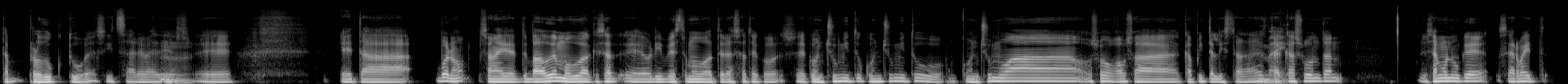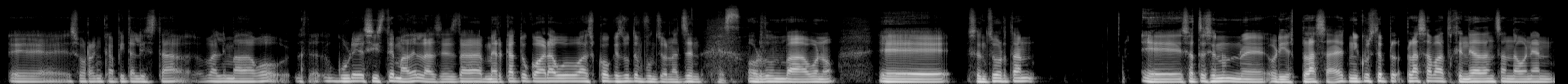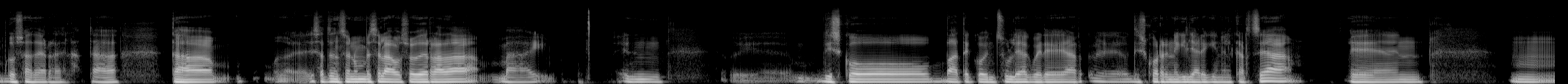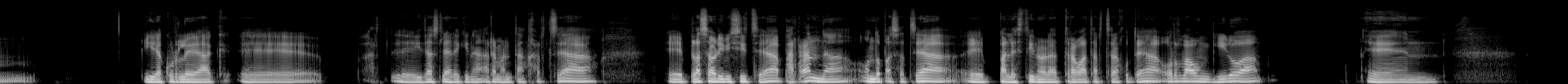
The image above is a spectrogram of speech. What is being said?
eta produktu, ez, hitza ere bai. Mm. E, eta, bueno, esan nahi dut, badaude moduak esat, e, hori beste modu batera esateko, ez? E, kontsumitu, kontsumitu, kontsumoa oso gauza kapitalista da, ez? Bai. Eta kasu hontan, esango nuke zerbait e, ez horren kapitalista baldin badago gure sistema dela, ez da merkatuko arau askok ez duten funtzionatzen. Ez. Orduan, ba, bueno, e, zentzu hortan, e, esate zenun e, hori ez plaza, eh? nik uste pl- plaza bat jendea dantzan dagoenean goza derra dela. Ta, ta esaten zenun bezala oso derra da, bai, en, e, disko bateko entzuleak bere ar, e, diskorren egilarekin elkartzea, en, mm, irakurleak e, art- e, idazlearekin harremantan jartzea, e, plaza hori bizitzea, parranda, ondo pasatzea, e, palestinora trago bat hartzera jutea, hor dagoen giroa, en,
